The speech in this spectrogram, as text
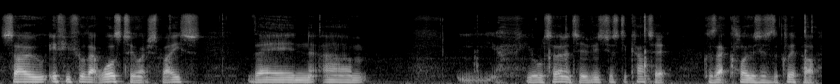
So if you feel that was too much space, then um, your alternative is just to cut it, because that closes the clip up.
